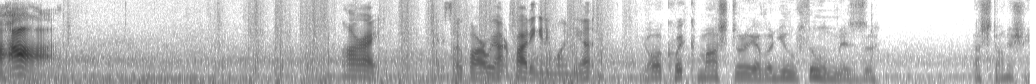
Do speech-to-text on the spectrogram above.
Haha! Alright. Okay, so far we aren't fighting anyone yet. Your quick mastery of a new Thu'um is uh, astonishing.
